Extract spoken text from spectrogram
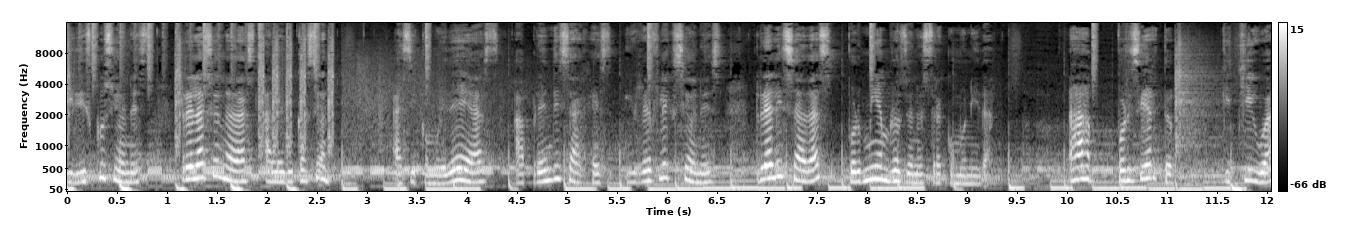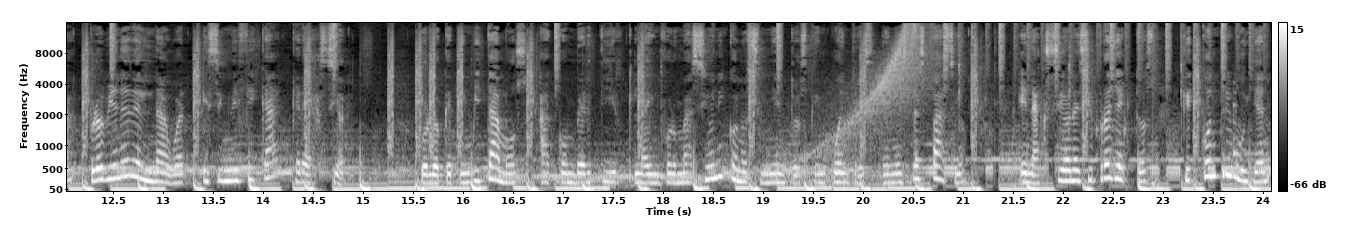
y discusiones relacionadas a la educación, así como ideas, aprendizajes y reflexiones realizadas por miembros de nuestra comunidad. Ah, por cierto, Kichiwa proviene del náhuatl y significa creación, por lo que te invitamos a convertir la información y conocimientos que encuentres en este espacio en acciones y proyectos que contribuyan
